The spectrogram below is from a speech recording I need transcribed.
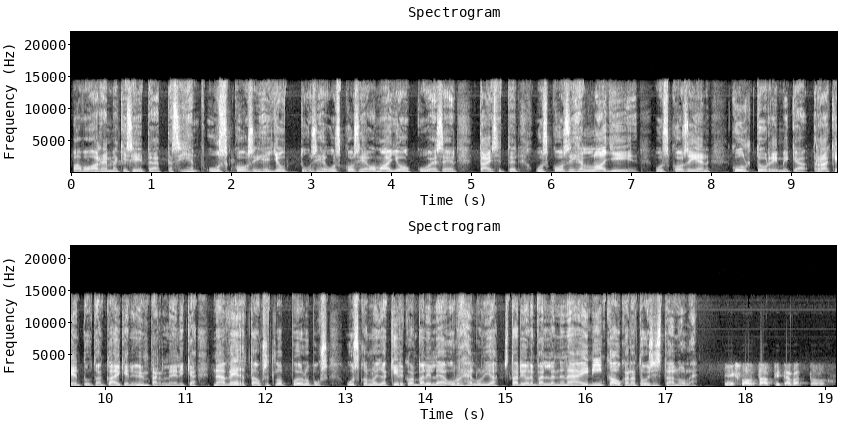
Paavo Arhemäki siitä, että siihen uskoo siihen juttuun, siihen uskoo siihen omaan joukkueeseen tai sitten uskoo siihen lajiin, uskoo siihen kulttuuriin, mikä rakentuu tämän kaiken ympärille. Eli nämä vertaukset loppujen lopuksi uskonnon ja kirkon välillä ja urheilun ja stadionin välillä, niin nämä ei niin kaukana toisistaan ole. Eikö valtaa pitävät tuo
